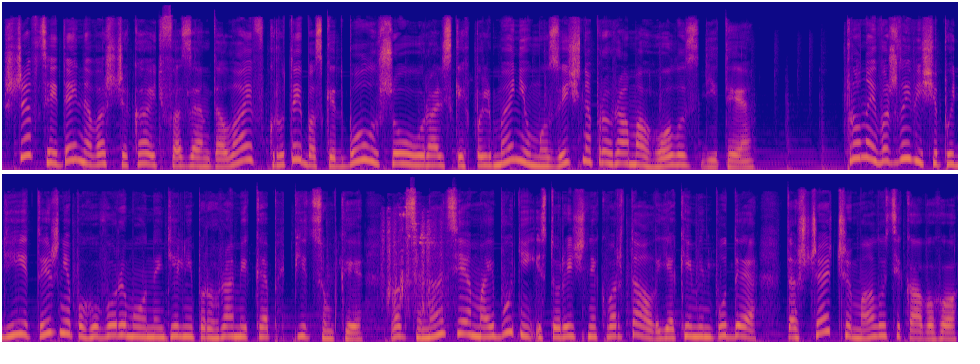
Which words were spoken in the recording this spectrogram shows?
Ще в цей день на вас чекають Фазенда Лайф, крутий баскетбол, шоу уральських пельменів, музична програма Голос діти. Про найважливіші події тижня поговоримо у недільній програмі КЕП Підсумки. Вакцинація, майбутній історичний квартал, яким він буде, та ще чимало цікавого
